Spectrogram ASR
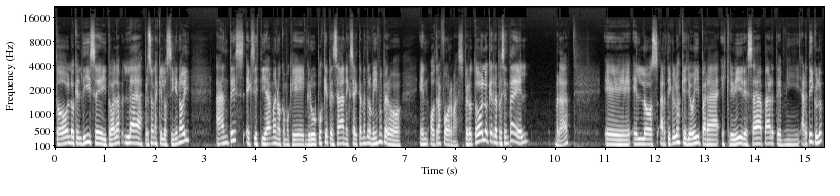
todo lo que él dice y todas las personas que lo siguen hoy antes existían, bueno, como que grupos que pensaban exactamente lo mismo, pero en otras formas. Pero todo lo que representa él, ¿verdad? Eh, en los artículos que yo vi para escribir esa parte mi artículo,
